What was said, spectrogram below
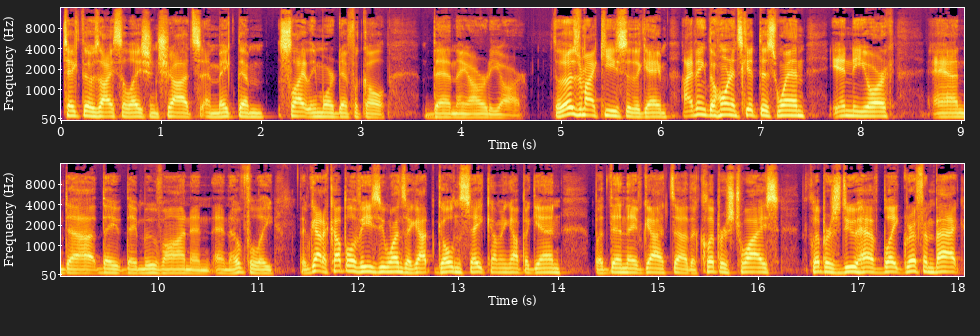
take those isolation shots and make them slightly more difficult than they already are. So those are my keys to the game. I think the Hornets get this win in New York and uh, they they move on and and hopefully they've got a couple of easy ones. They got Golden State coming up again, but then they've got uh, the Clippers twice. The Clippers do have Blake Griffin back,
